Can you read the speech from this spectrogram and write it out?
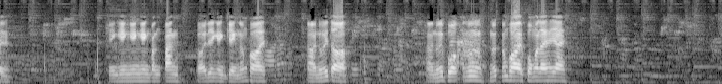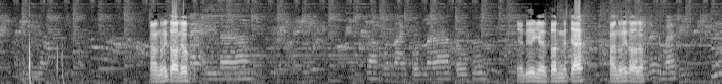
อเฮงเฮงเฮงเฮงปังปัง ขอให้เรียนเก่งๆน้องพลอยพอแล้วอ่านุ้ยต่อเก่งเก่งเลยอ่านุ้ยพวกนุ้ยนุ้ยน้องพลอยพวงอะไรให้ยายอ่านุ้ยต่อเร็วแม่ดีนะเจ้าคนนายคนนะโตขึ้นอย่าดื้ออย่าตนนะจ๊ะอ่านุ้ยต่อเร็วดื้อไหมดื้อ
